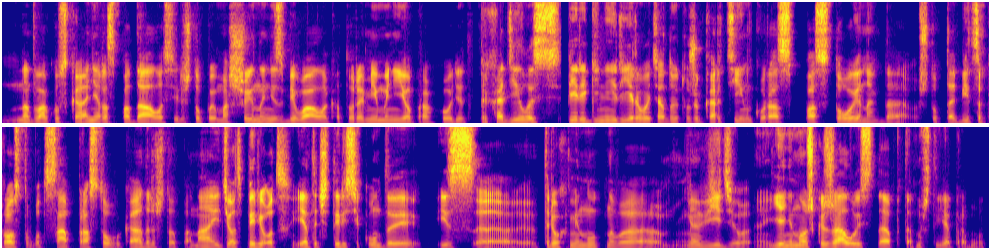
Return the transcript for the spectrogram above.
на два куска не распадалась, или чтобы машина не сбивала, которая мимо нее проходит. Приходилось перегенерировать одну и ту же картинку раз по сто иногда, чтобы добиться просто вот сам простого кадра, чтобы она идет вперед. И это 4 секунды из э, трехминутного видео. Я немножко жалуюсь, да, потому что я прям вот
